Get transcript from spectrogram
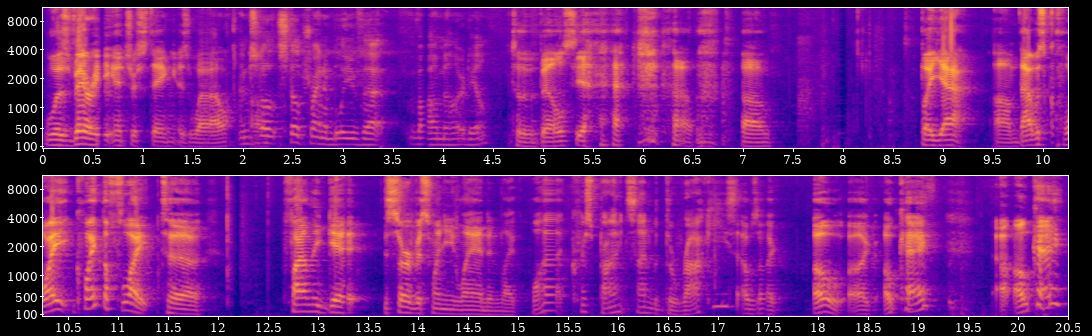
was very interesting as well. I'm Um, still still trying to believe that Von Miller deal. to the Bills, yeah. um, but yeah, um, that was quite quite the flight to finally get service when you land and like what Kris Bryant signed with the Rockies. I was like, oh, like okay, uh, okay.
